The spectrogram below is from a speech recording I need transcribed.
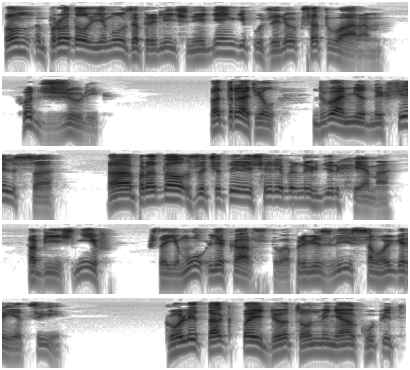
он продал ему за приличные деньги пузырек с отваром. Вот жулик! Потратил два медных фельса, а продал за четыре серебряных дирхема, объяснив, что ему лекарства привезли из самой Греции. Коли так пойдет, он меня окупит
